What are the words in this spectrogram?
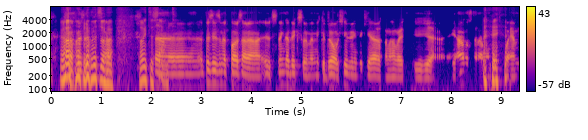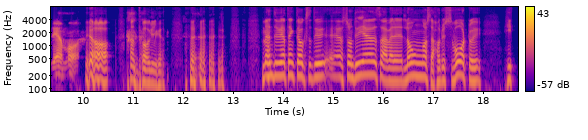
Ja, så, ja, intressant. Eh, precis som ett par så här utsvängda byxor med mycket dragkedjor indikerar att man har varit i, i Amsterdam på MDMA. Ja, antagligen. Men du, jag tänkte också, du, eftersom du är så här väldigt lång och så här, har du svårt att hitta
